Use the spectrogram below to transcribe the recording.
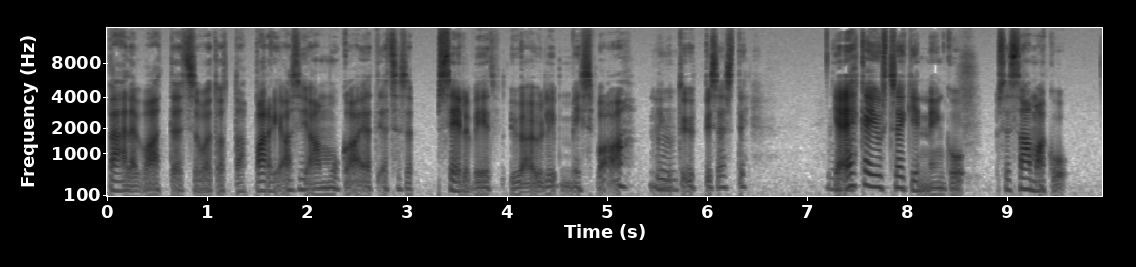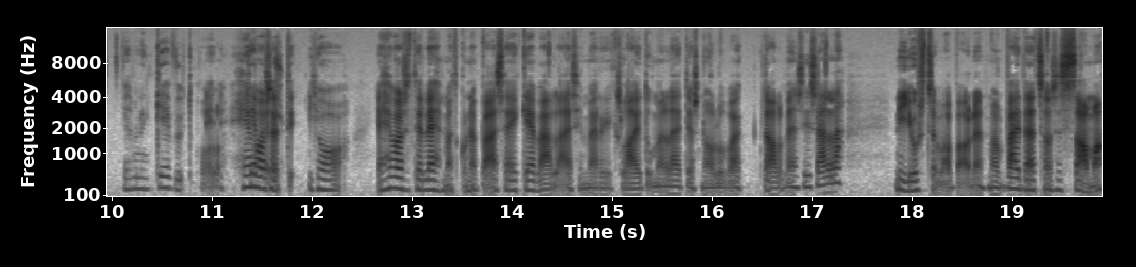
päälle vaatteet, että sä voit ottaa pari asiaa mukaan ja että sä selviit yö yli missä vaan niin kuin mm. tyyppisesti. Mm. Ja ehkä just sekin niin kuin, se sama kuin... Ja semmoinen kevyt olo. Hevoset, joo. Ja hevoset ja lehmät, kun ne pääsee keväällä esimerkiksi laitumelle, että jos ne on ollut vaikka talven sisällä, niin just se vapauden. Mä väitän, että se on se sama.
